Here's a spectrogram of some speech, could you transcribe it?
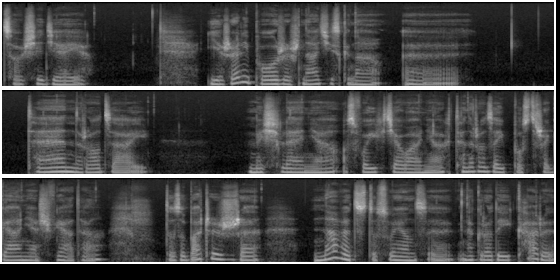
co się dzieje. Jeżeli położysz nacisk na y, ten rodzaj myślenia o swoich działaniach, ten rodzaj postrzegania świata, to zobaczysz, że nawet stosując nagrody i kary,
